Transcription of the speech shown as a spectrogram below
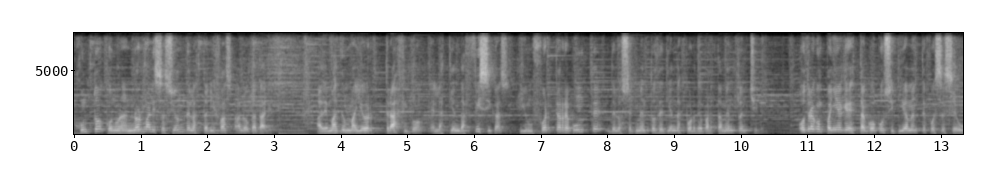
junto con una normalización de las tarifas a locatarios, además de un mayor tráfico en las tiendas físicas y un fuerte repunte de los segmentos de tiendas por departamento en Chile. Otra compañía que destacó positivamente fue CCU,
